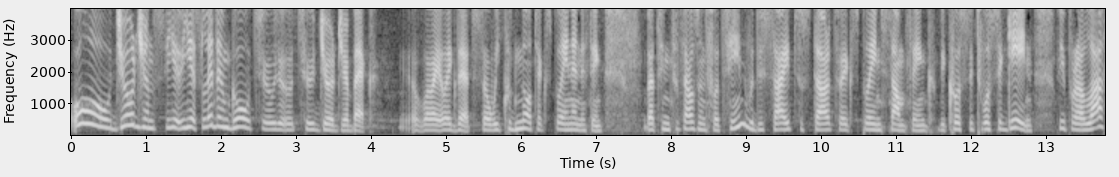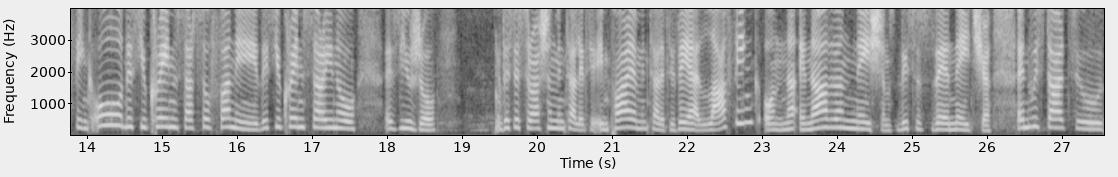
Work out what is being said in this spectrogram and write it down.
Oh, Georgians, yes, let them go to, to Georgia back. Uh, like that. So we could not explain anything. But in 2014, we decided to start to explain something because it was again, people are laughing. Oh, these Ukrainians are so funny. These Ukrainians are, you know, as usual this is Russian mentality, empire mentality. They are laughing on another nations. This is their nature, and we start to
